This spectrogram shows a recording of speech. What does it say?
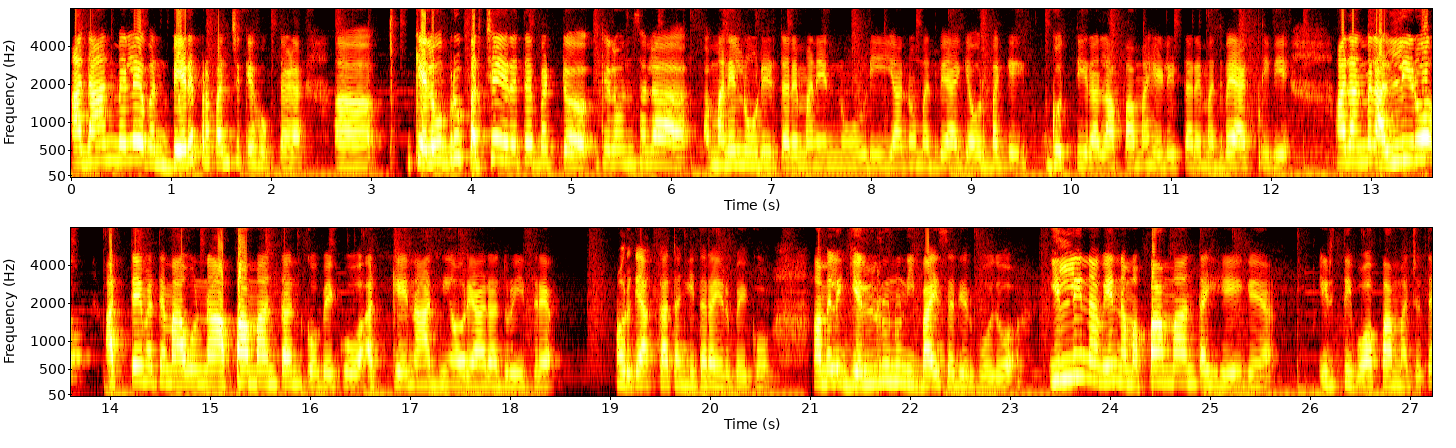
ಅದಾದ್ಮೇಲೆ ಒಂದ್ ಬೇರೆ ಪ್ರಪಂಚಕ್ಕೆ ಹೋಗ್ತಾಳೆ. ಆ, ಕೆಲವೊಬ್ರು ಪರಿಚಯ ಇರುತ್ತೆ ಬಟ್ ಕೆಲವೊಂದ್ಸಲ ಮನೇಲಿ ನೋಡಿರ್ತಾರೆ ಮನೇಲಿ ನೋಡಿ ಯಾನೋ ಮದ್ವೆ ಆಗಿ ಅವ್ರ ಬಗ್ಗೆ ಗೊತ್ತಿರಲ್ಲ ಅಪ್ಪ ಅಮ್ಮ ಹೇಳಿರ್ತಾರೆ ಮದ್ವೆ ಆಗ್ತೀವಿ. ಅದಾದ್ಮೇಲೆ ಅಲ್ಲಿರೋ ಅತ್ತೆ ಮತ್ತೆ ಮಾವನ್ನ ಅಪ್ಪ ಅಮ್ಮ ಅಂತ ಅನ್ಕೋಬೇಕು ಅಕ್ಕೆ ನಾದ್ನಿ ಅವ್ರು ಯಾರಾದ್ರೂ ಇದ್ರೆ ಅವ್ರಿಗೆ ಅಕ್ಕ ತಂಗಿ ಥರ ಇರಬೇಕು. ಆಮೇಲೆ ಎಲ್ರೂ ನಿಭಾಯಿಸೋದಿರ್ಬೋದು. ಇಲ್ಲಿ ನಾವೇನು ನಮ್ಮ ಅಪ್ಪ ಅಮ್ಮ ಅಂತ ಹೇಗೆ ಇರ್ತೀವೋ ಅಪ್ಪ ಅಮ್ಮ ಜೊತೆ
